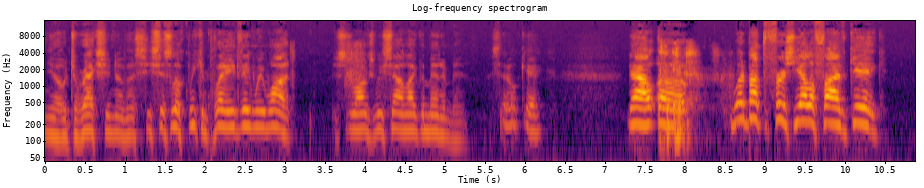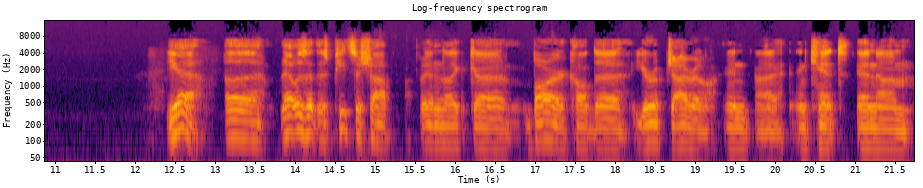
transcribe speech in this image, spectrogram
you know direction of us. He says, "Look, we can play anything we want, as long as we sound like the Minutemen." I said, okay. Now, uh, what about the first Yellow Five gig? Yeah, uh, that was at this pizza shop and like a uh, bar called uh, Europe Gyro in uh, in Kent, and um,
